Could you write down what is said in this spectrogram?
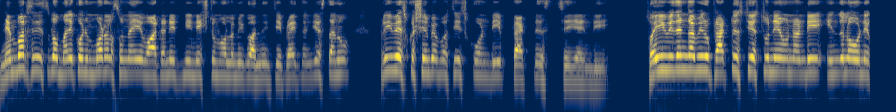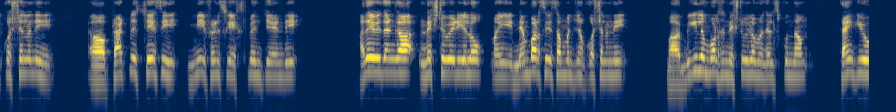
నెంబర్ సిరీస్లో మరికొన్ని మోడల్స్ ఉన్నాయి. వాటన్నిటిని నెక్స్ట్ మోడల్ మీకు అందించే ప్రయత్నం చేస్తాను. ప్రీవియస్ క్వశ్చన్ పేపర్ తీసుకోండి ప్రాక్టీస్ చేయండి. సో ఈ విధంగా మీరు ప్రాక్టీస్ చేస్తూనే ఉండండి. ఇందులో ఉండే క్వశ్చన్లని ప్రాక్టీస్ చేసి మీ ఫ్రెండ్స్కి ఎక్స్ప్లెయిన్ చేయండి. అదేవిధంగా నెక్స్ట్ వీడియోలో మీ నెంబర్స్కి సంబంధించిన క్వశ్చన్ని మా మిగిలిన మోడల్స్ నెక్స్ట్ వీడియోలో మనం తెలుసుకుందాం. థ్యాంక్ యూ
